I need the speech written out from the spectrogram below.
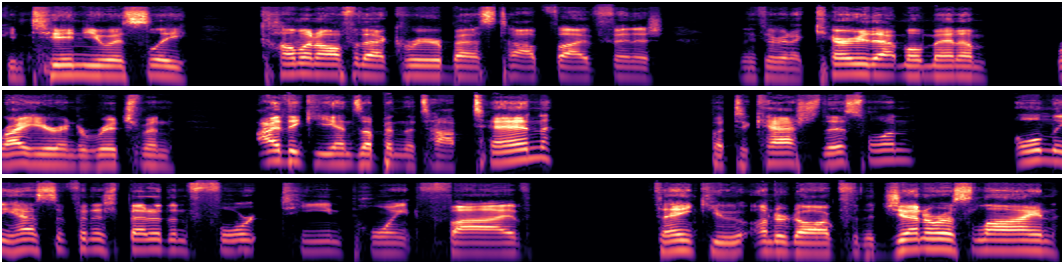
continuously coming off of that career best top five finish. I think they're going to carry that momentum right here into Richmond. I think he ends up in the top 10, but to cash this one, only has to finish better than 14.5. Thank you, underdog, for the generous line.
